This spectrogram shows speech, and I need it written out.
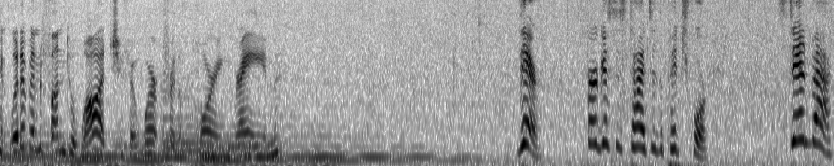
It would have been fun to watch if it weren't for the pouring rain. There! Fergus is tied to the pitchfork. Stand back!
